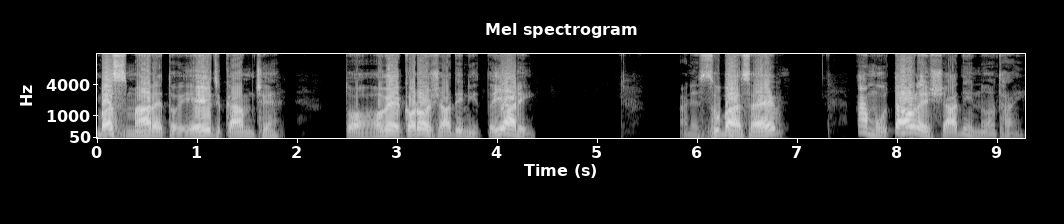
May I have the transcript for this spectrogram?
બસ, મારે તો એ જ કામ છે. તો હવે કરો શાદીની તૈયારી. અને સુબા સાહેબ આમ ઉતાવળે શાદી ન થાય.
